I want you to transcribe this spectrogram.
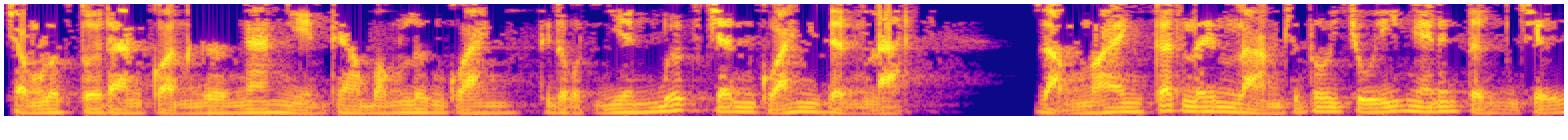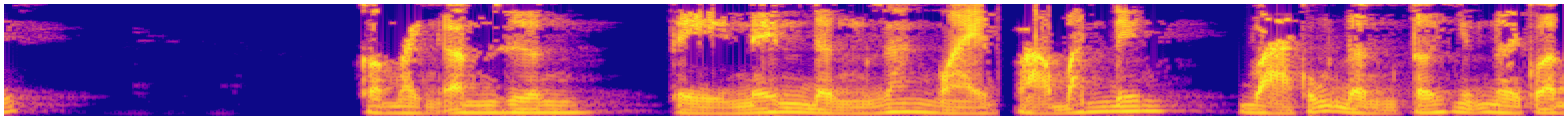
Trong lúc tôi đang còn ngơ ngang nhìn theo bóng lưng của anh, Thì đột nhiên bước chân của anh dừng lại. Giọng nói anh cất lên làm cho tôi chú ý nghe đến từng chữ. Có mệnh âm dương Thì nên đừng ra ngoài vào ban đêm. Và cũng đừng tới những nơi có âm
